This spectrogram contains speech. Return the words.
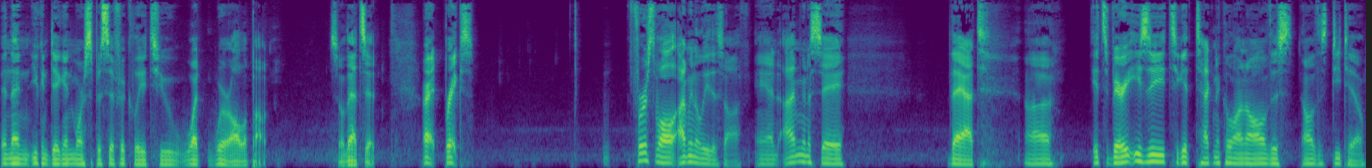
and then you can dig in more specifically to what we're all about. So that's it. All right, brakes. First of all, I'm going to lead this off and I'm going to say that, uh, it's very easy to get technical on all of this, all of this detail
